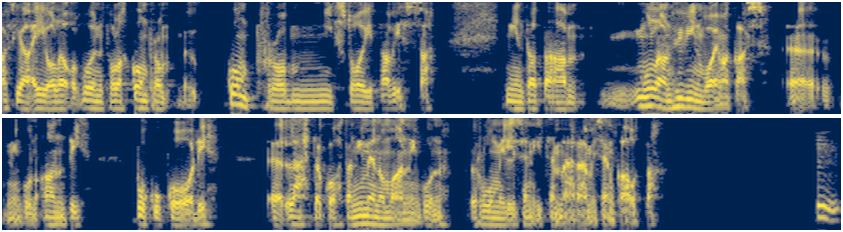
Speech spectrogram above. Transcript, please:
asia ei ole voinut olla komprom, kompromissoitavissa. Niin tota, mulla on hyvin voimakas niin kuin anti-pukukoodi lähtökohta nimenomaan niin kuin ruumiillisen itsemääräämisen kautta. Mm.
